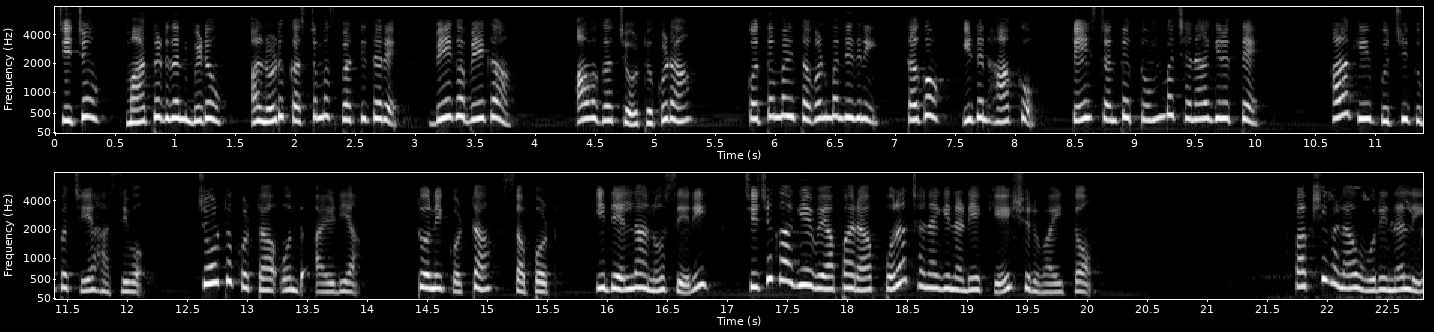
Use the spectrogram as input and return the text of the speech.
ಚಿಚು ಮಾತಾಡಿದನ್ ಬಿಡು. ಅಲ್ಲಿ ನೋಡು ಕಸ್ಟಮರ್ಸ್ ಬರ್ತಿದ್ದಾರೆ. ಬೇಗ ಬೇಗ. ಆವಾಗ ಚೋಟು ಕೂಡ, ಕೊತ್ತಂಬರಿ ತಗೊಂಡ್ ಬಂದಿದ್ದೀನಿ. ತಗೋ ಇದನ್ನ ಹಾಕು. ಟೇಸ್ಟ್ ಅಂತೂ ತುಂಬಾ ಚೆನ್ನಾಗಿರುತ್ತೆ. ಹಾಗೆ ಬುಚ್ಚಿಗುಬ್ಬಚ್ಚಿಯ ಹಸಿವು. ಚೋಟು ಕೊಟ್ಟ ಒಂದು ಐಡಿಯಾ. ಟೋನಿ ಕೊಟ್ಟ ಸಪೋರ್ಟ್. ಇದೆಲ್ಲಾನು ಸೇರಿ ಚಿಚುಕಾಗಿಯ ವ್ಯಾಪಾರ ಪುನಃ ಚೆನ್ನಾಗಿ ನಡೆಯಕ್ಕೆ ಶುರುವಾಯಿತು. ಪಕ್ಷಿಗಳ ಊರಿನಲ್ಲಿ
